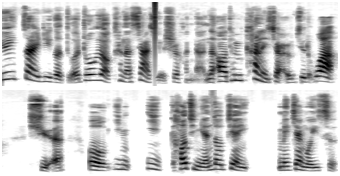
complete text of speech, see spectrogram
因为在这个德州要看到下雪是很难的哦。他们看了一下，就觉得哇。雪哦，一一好几年都见没见过一次，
